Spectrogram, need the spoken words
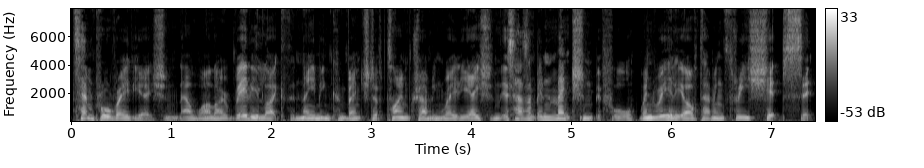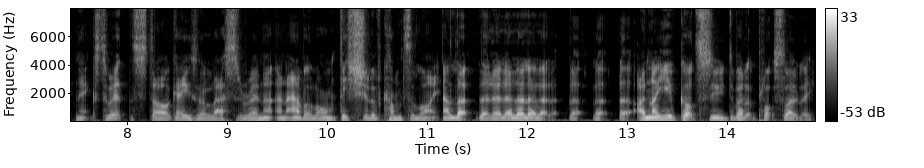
temporal radiation radiation. Now, while I really like the naming convention of time travelling radiation, this hasn't been mentioned before, when really, after having three ships sit next to it, the Stargazer, La Sirena, and Avalon, this should have come to light. Now, look, look, look, look, look, look, look, look, look. I know you've got to develop plot slowly,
